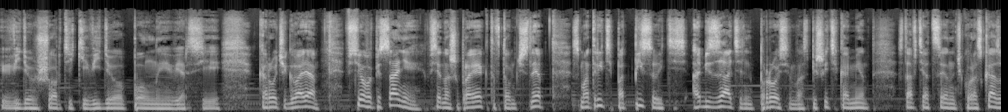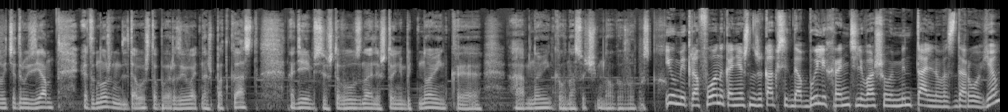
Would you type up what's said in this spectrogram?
видео-шортики, видео полные версии. Короче говоря, все в описании, все наши проекты в том числе. Смотрите, подписывайтесь, обязательно просим вас, пишите коммент, ставьте оценочку, рассказывайте друзьям. Это нужно для того, чтобы развивать наш подкаст. Надеемся, что вы узнали что-нибудь новенькое, а новенького у нас очень много в выпусках. И у микрофона, конечно же, как всегда, были хранители вашего ментального здоровья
